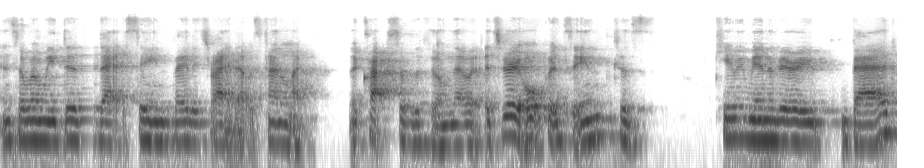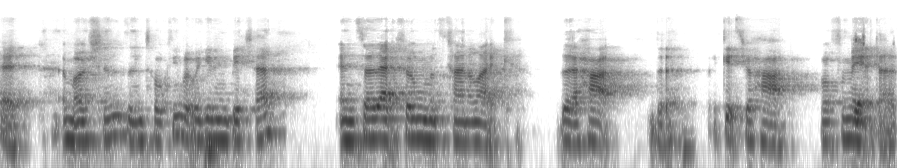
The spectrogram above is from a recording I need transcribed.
And so when we did that scene, Bailey's right, that was kind of like the crux of the film. Though it's a very awkward scene because Kiwi men are very bad at emotions and talking, but we're getting better. And so that film was kind of like the heart, the it gets your heart. Well, for me, it does.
